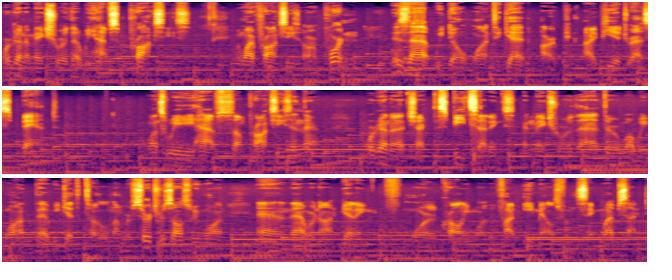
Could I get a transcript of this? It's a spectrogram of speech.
we're going to make sure that we have some proxies. And why proxies are important is that we don't want to get our IP address banned. Once we have some proxies in there, we're going to check the speed settings and make sure that they're what we want, that we get the total number of search results we want, and that we're not getting more crawling more than five emails from the same website.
